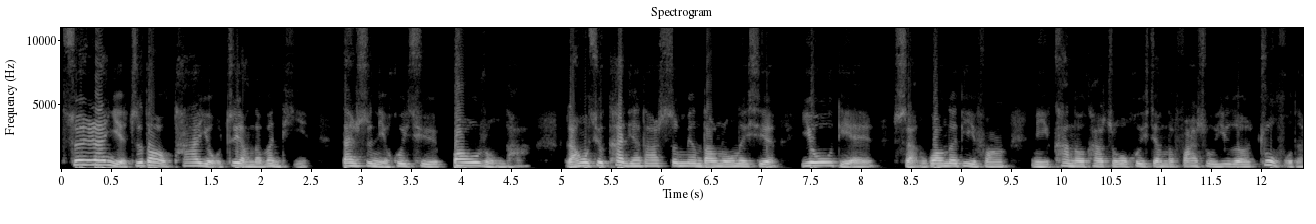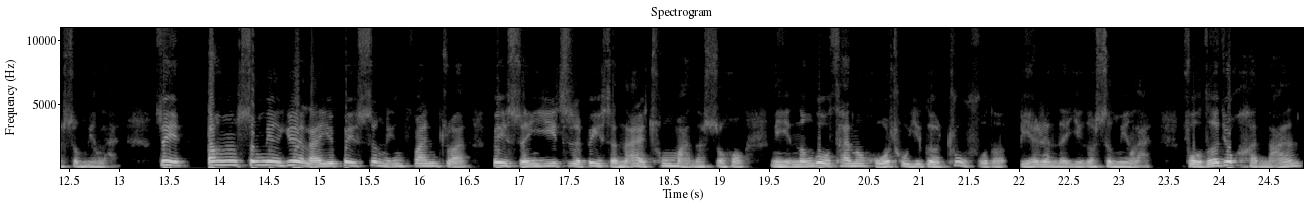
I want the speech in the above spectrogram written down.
虽然也知道他有这样的问题，但是你会去包容他。然后去看见他生命当中那些优点、闪光的地方，你看到他之后，会向他发出一个祝福的生命来。所以，当生命越来越被圣灵翻转、被神医治、被神的爱充满的时候，你能够才能活出一个祝福的别人的一个生命来，否则就很难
